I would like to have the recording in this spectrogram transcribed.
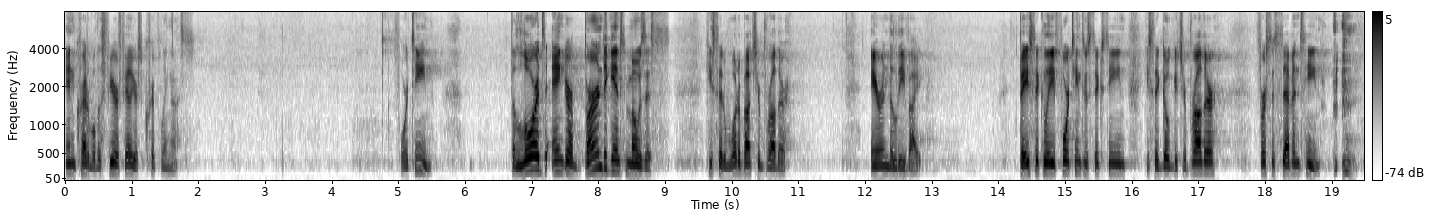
Incredible. The fear of failure is crippling us. 14. The Lord's anger burned against Moses. He said, What about your brother, Aaron the Levite? Basically, 14 through 16, he said, Go get your brother. Verses 17.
